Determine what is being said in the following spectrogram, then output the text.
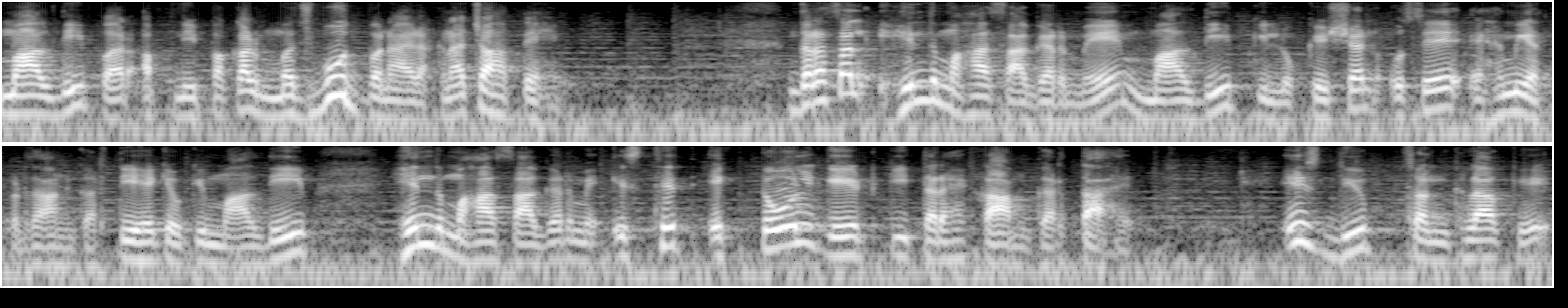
मालदीव पर अपनी पकड़ मज़बूत बनाए रखना चाहते हैं। दरअसल, हिंद महासागर में मालदीव की लोकेशन उसे अहमियत प्रदान करती है क्योंकि मालदीव हिंद महासागर में स्थित एक टोल गेट की तरह काम करता है। इस द्वीप श्रृंखला के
